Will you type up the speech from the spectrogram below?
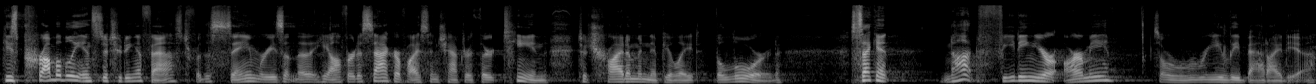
he's probably instituting a fast for the same reason that he offered a sacrifice in chapter 13 to try to manipulate the Lord. Second, not feeding your army is a really bad idea.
